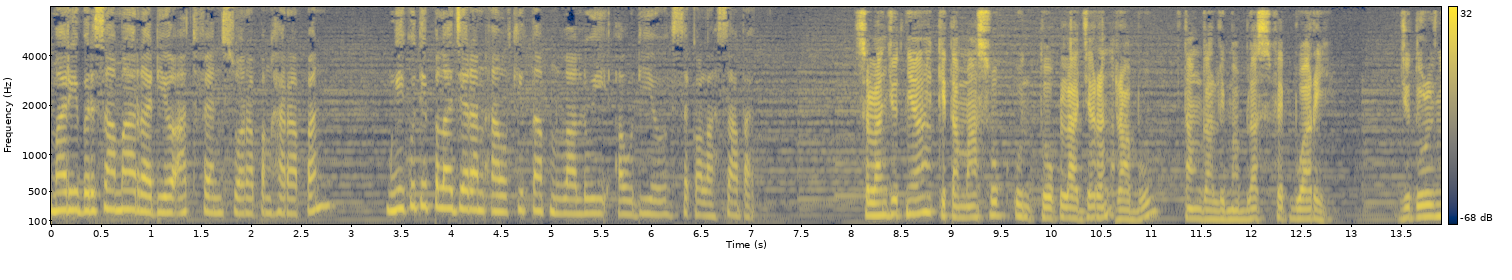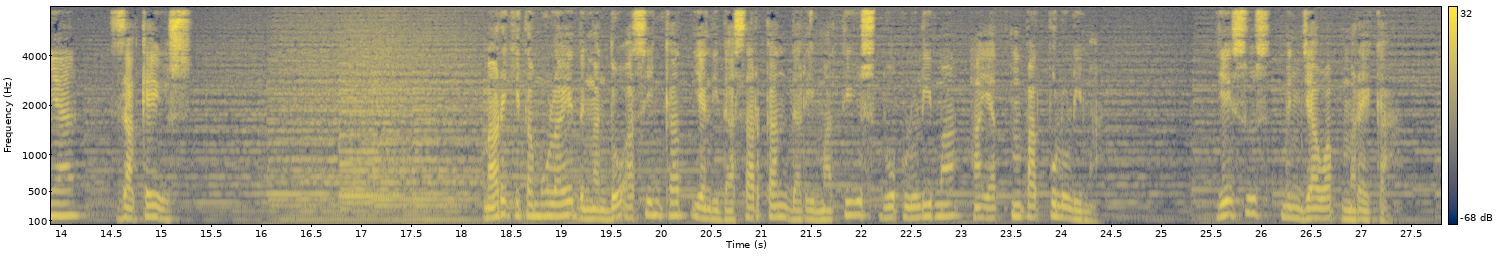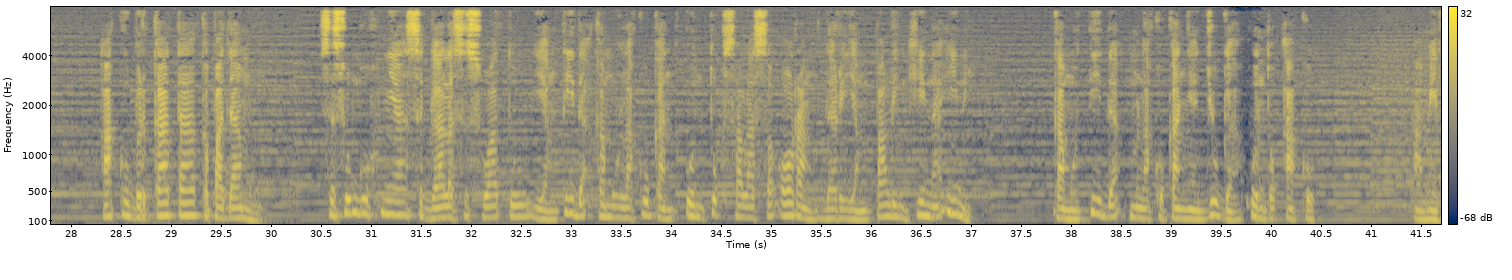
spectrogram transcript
Mari bersama Radio Advent Suara Pengharapan mengikuti pelajaran Alkitab melalui audio Sekolah Sabat. Selanjutnya kita masuk untuk pelajaran Rabu tanggal 15 Februari. Judulnya Zakheus. Mari kita mulai dengan doa singkat yang didasarkan dari Matius 25 ayat 45. Yesus menjawab mereka, Aku berkata kepadamu, sesungguhnya segala sesuatu yang tidak kamu lakukan untuk salah seorang dari yang paling hina ini, kamu tidak melakukannya juga untuk aku. Amin.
